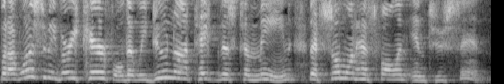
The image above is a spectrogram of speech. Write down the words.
But I want us to be very careful that we do not take this to mean that someone has fallen into sin.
